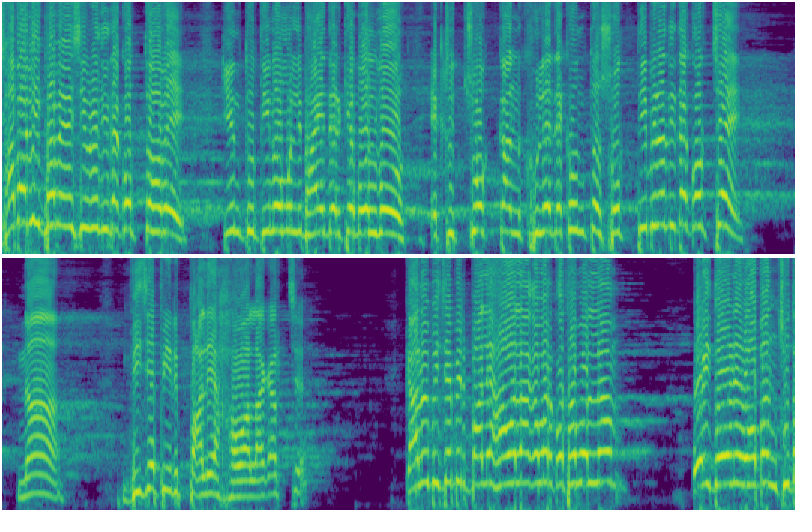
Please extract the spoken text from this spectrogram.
স্বাভাবিকভাবে বেশি বিরোধিতা করতে হবে। কিন্তু তৃণমূলী ভাইদেরকে বলব, একটু চোখ কান খুলে দেখুন তো সত্যি বিরোধিতা করছে? না, বিজেপির পালে হাওয়া লাগাচ্ছে। কেন বিজেপির পালে হাওয়া লাগাবার কথা বললাম? ওই ধরনের অবাঞ্ছিত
